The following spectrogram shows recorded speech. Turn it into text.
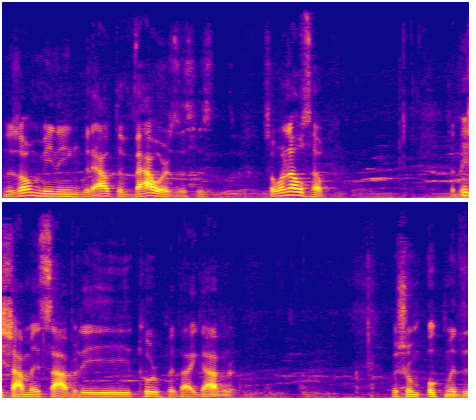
On his own meaning, without the vower's assistance. Someone else helped. So Beishamai Sabri Turpe Dai Gavra. Mishum Ukma, the,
